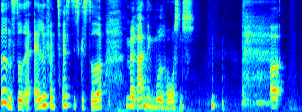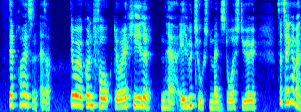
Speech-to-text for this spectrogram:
Hedensted af alle fantastiske steder med retning mod Horsens. Og da Preussen, altså, det var jo kun få, det var ikke hele den her 11.000 mand store styrke. Så tænker man,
